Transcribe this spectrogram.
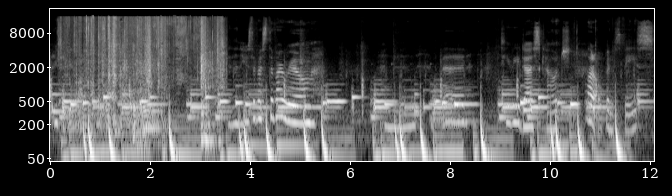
I need to do water. Rest of our room. Bed, TV, desk, couch. A lot of open space.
